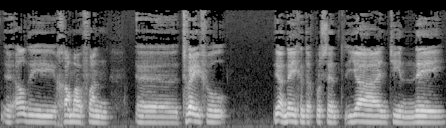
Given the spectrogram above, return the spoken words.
uh, al die gamma van twijfel, ja, 90% ja en 10 nee,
